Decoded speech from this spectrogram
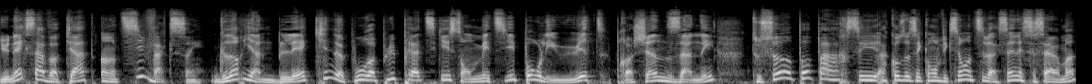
Il y a une ex-avocate anti-vaccin, Gloriane Blais, qui ne pourra plus pratiquer son métier pour les huit prochaines années. Tout ça, pas par ses, à cause de ses convictions anti-vaccin nécessairement,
